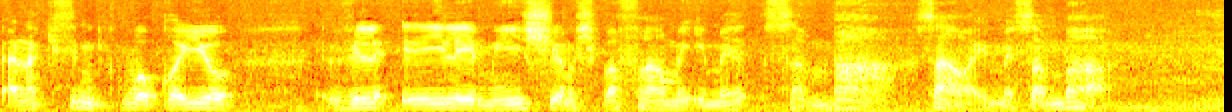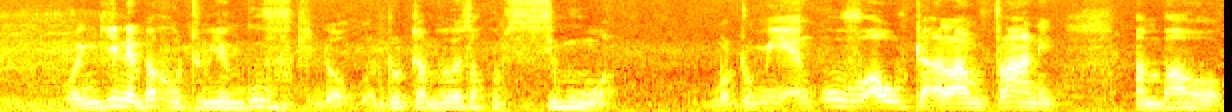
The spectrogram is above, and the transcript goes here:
ana kisimi kikubwa kwa hiyo vile ile miisho ya mshipa fahamu imesambaa. Sawa imesambaa. Wengine mpaka utumie nguvu kidogo ndio utameweza kusisimua. Utumie nguvu au utaalamu fulani ambao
